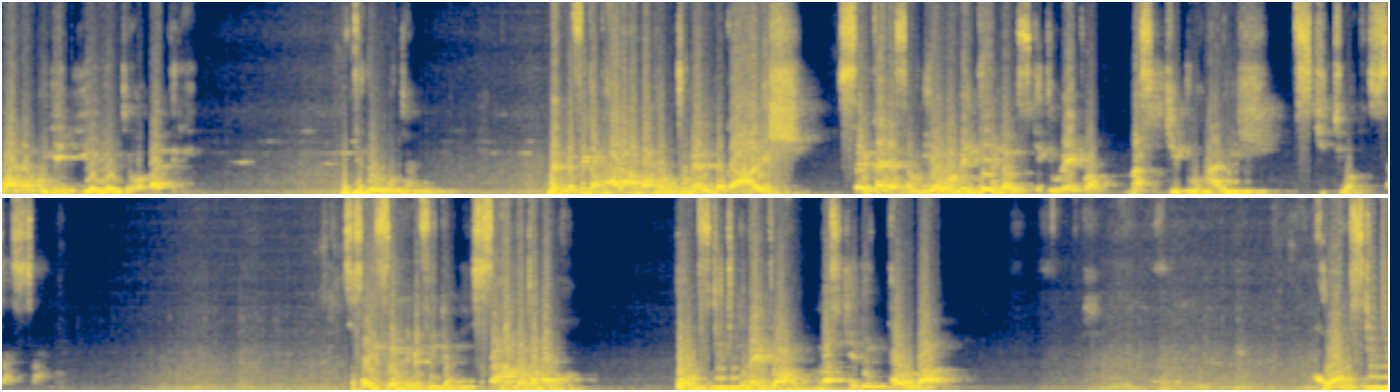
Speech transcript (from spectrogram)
wala mwenyeji yeyote wa Badri, mpigwa ukuta. Na nimefika pahala ambapo mtume alipokaa Arish, serikali ya Saudia wamejenga msikiti unaitwa Masjidu Arish msikiti wa kisasa. Sasa hii sehemu nimefika. Sasa hapa Tabuk, huu msikiti unaitwa Masjidu Tauba. Huu msikiti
